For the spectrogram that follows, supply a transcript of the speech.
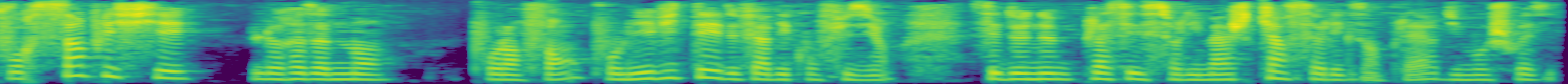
pour simplifier le raisonnement pour l'enfant, pour lui éviter de faire des confusions, c'est de ne placer sur l'image qu'un seul exemplaire du mot choisi.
